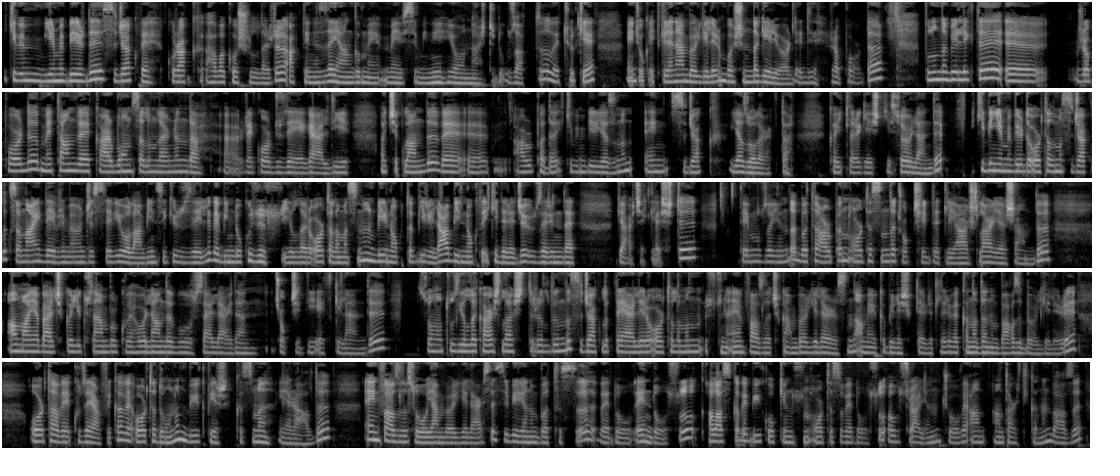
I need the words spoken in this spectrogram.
2021'de sıcak ve kurak hava koşulları Akdeniz'de yangın mevsimini yoğunlaştırdı, uzattı ve Türkiye en çok etkilenen bölgelerin başında geliyor dedi raporda. Bununla birlikte e, raporda metan ve karbon salımlarının da e, rekor düzeye geldiği açıklandı ve e, Avrupa'da 2001 yazının en sıcak yaz olarak da kayıtlara geçtiği söylendi. 2021'de ortalama sıcaklık sanayi devrimi öncesi seviye olan 1850 ve 1900 yılları ortalamasının 1.1 ila 1.2 derece üzerinde gerçekleşti. Temmuz ayında Batı Avrupa'nın ortasında çok şiddetli yağışlar yaşandı. Almanya, Belçika, Lüksemburg ve Hollanda bu sellerden çok ciddi etkilendi. Son 30 yılda karşılaştırıldığında sıcaklık değerleri ortalamanın üstüne en fazla çıkan bölgeler arasında Amerika Birleşik Devletleri ve Kanada'nın bazı bölgeleri, Orta ve Kuzey Afrika ve Orta Doğu'nun büyük bir kısmı yer aldı. En fazla soğuyan bölgeler ise Sibirya'nın batısı ve doğu, en doğusu, Alaska ve Büyük Okyanus'un ortası ve doğusu, Avustralya'nın çoğu ve Antarktika'nın bazı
